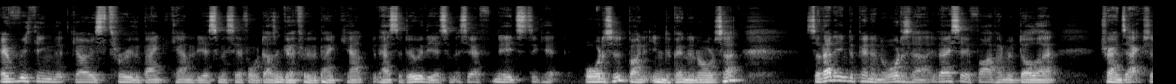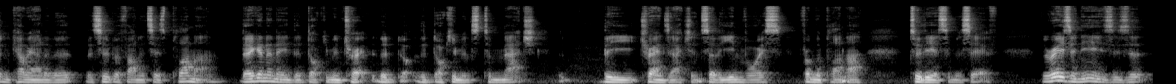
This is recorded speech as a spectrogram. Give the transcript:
everything that goes through the bank account of the SMSF or doesn't go through the bank account that has to do with the SMSF needs to get audited by an independent auditor. So that independent auditor, if they see a $500 transaction come out of the, the super fund and says plumber, they're going to need the document the, the documents to match the transaction, so the invoice from the plumber to the SMSF. The reason is is that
